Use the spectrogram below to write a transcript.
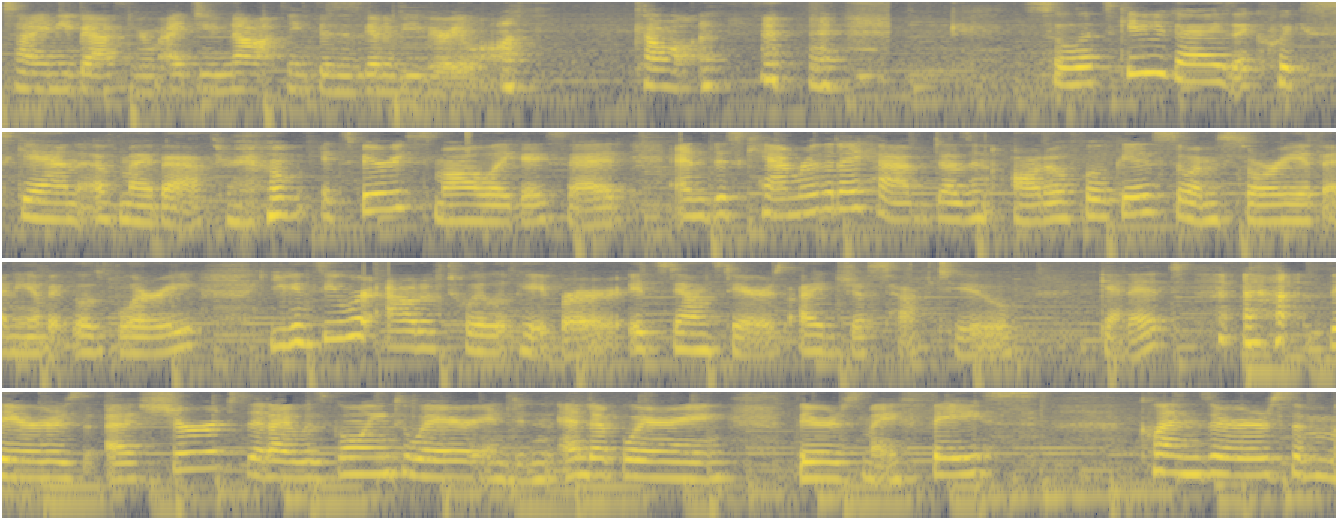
tiny bathroom. I do not think this is gonna be very long. Come on. So let's give you guys a quick scan of my bathroom. It's very small, like I said, and this camera that I have doesn't autofocus, so I'm sorry if any of it goes blurry. You can see we're out of toilet paper. It's downstairs. I just have to get it. There's a shirt that I was going to wear and didn't end up wearing. There's my face cleanser, some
